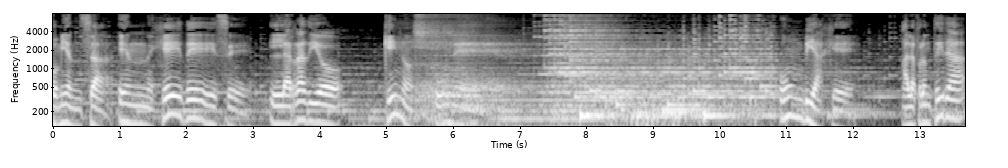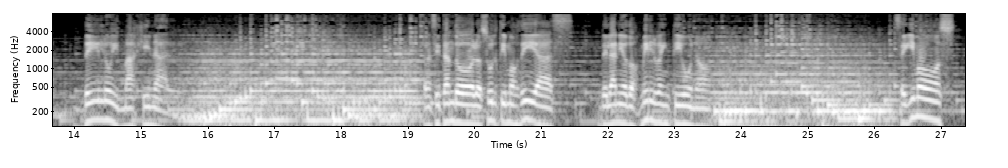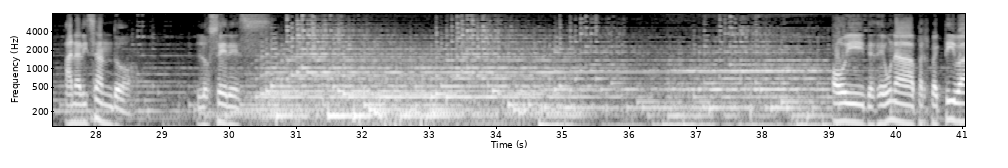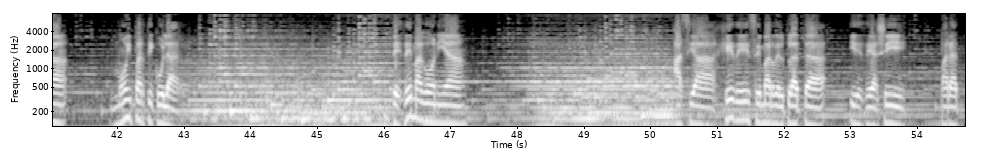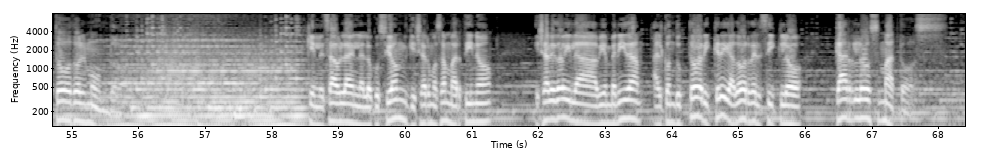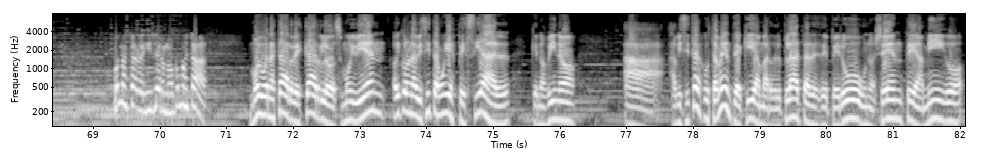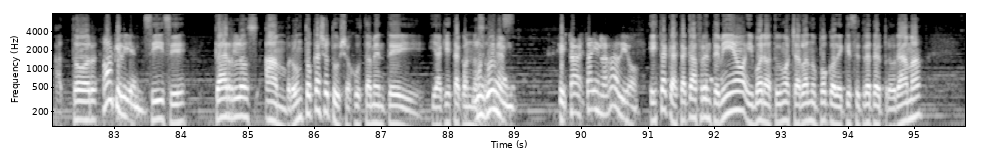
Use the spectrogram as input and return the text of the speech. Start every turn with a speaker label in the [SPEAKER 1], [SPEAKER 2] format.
[SPEAKER 1] Comienza en GDS, la radio que nos une. Un viaje a la frontera de lo imaginal. Transitando los últimos días del año 2021, seguimos analizando los seres. Hoy desde una perspectiva muy particular. Desde Magonia hacia GDS Mar del Plata y desde allí para todo el mundo quien les habla en la locución, Guillermo San Martino, y ya le doy la bienvenida al conductor y creador del ciclo, Carlos Matos.
[SPEAKER 2] Buenas tardes, Guillermo, ¿cómo estás?
[SPEAKER 1] Muy buenas tardes, Carlos, muy bien. Hoy con una visita muy especial que nos vino a, a, visitar justamente aquí a Mar del Plata desde Perú, un oyente, amigo, actor.
[SPEAKER 2] Ah, qué bien.
[SPEAKER 1] Sí, sí. Carlos Ambro, un tocayo tuyo justamente y, aquí está con nosotros.
[SPEAKER 2] Muy bien. Está, está ahí en la radio.
[SPEAKER 1] Está acá, está acá frente mío y bueno, estuvimos charlando un poco de qué se trata el programa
